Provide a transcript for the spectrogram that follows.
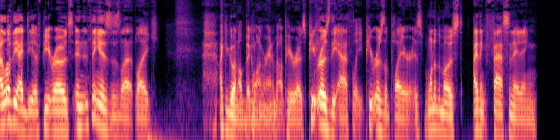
I love the idea of Pete Rose, and the thing is, is that like I could go on a big long rant about Pete Rose. Pete Rose, the athlete, Pete Rose, the player, is one of the most I think fascinating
